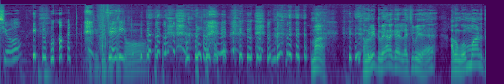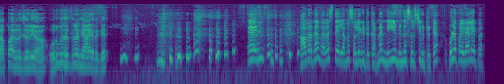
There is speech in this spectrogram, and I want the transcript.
ஷோ வாட் சரி. அம்மா நம்ம வீட்டு வேலைக்காரி லட்சுமியை அவங்க உம்மான்னு தப்பா நினைச்சதுலயும் ஒரு விதத்துல நியாயம் இருக்கு. ஏய் அவர் தான் விவசாய இல்லாம சொல்லிக்கிட்டு இருக்காருன்னா நீயும் நின்னு சிரிச்சுக்கிட்டு இருக்க. உள்ள போய் வேலையை பார்.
